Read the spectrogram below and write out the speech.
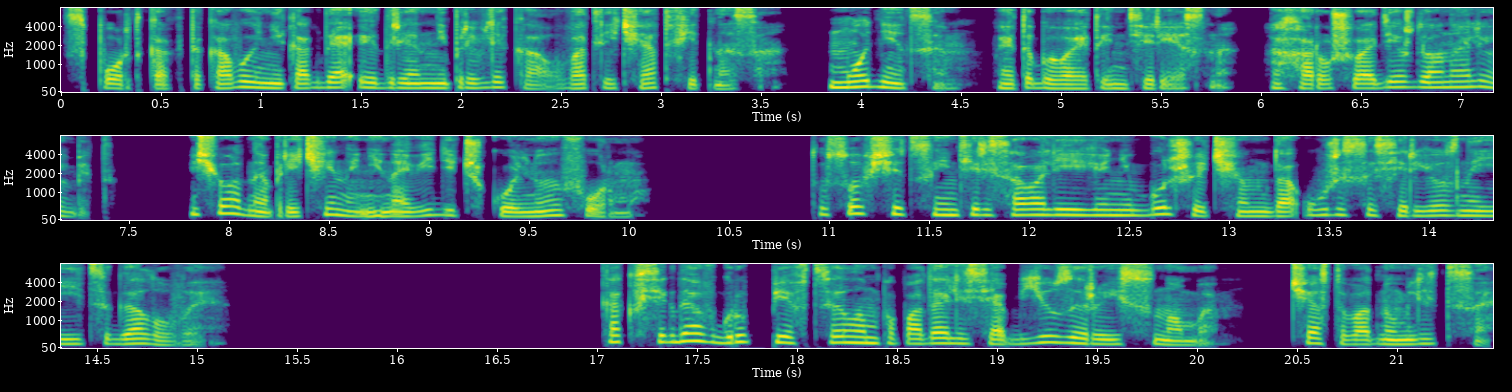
Спорт как таковой никогда Эдриан не привлекал, в отличие от фитнеса. Модницы — это бывает интересно, а хорошую одежду она любит. Еще одна причина — ненавидеть школьную форму. Тусовщицы интересовали ее не больше, чем до ужаса серьезные яйцеголовые. Как всегда, в группе в целом попадались абьюзеры и снобы, часто в одном лице.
